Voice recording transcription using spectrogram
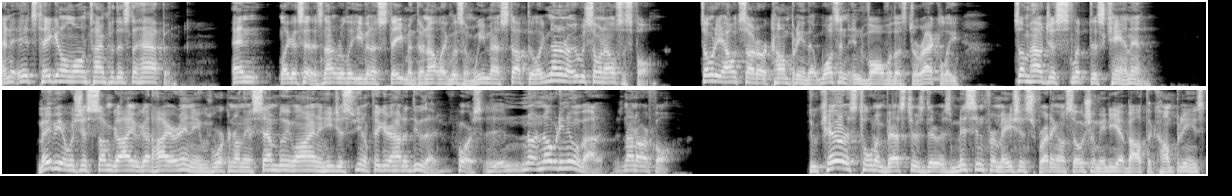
And it's taken a long time for this to happen. And like I said, it's not really even a statement. They're not like, listen, we messed up. They're like, no, no, no, it was someone else's fault. Somebody outside our company that wasn't involved with us directly somehow just slipped this can in. Maybe it was just some guy who got hired in. He was working on the assembly line and he just, you know, figured out how to do that. Of course. Uh, no, nobody knew about it. It's not our fault. Doukeris told investors there is misinformation spreading on social media about the company's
